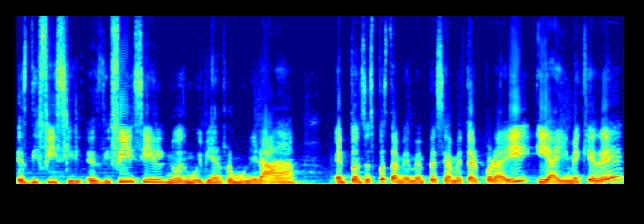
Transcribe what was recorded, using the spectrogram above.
es difícil, es difícil, no es muy bien remunerada. Entonces, pues también me empecé a meter por ahí y ahí me quedé.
